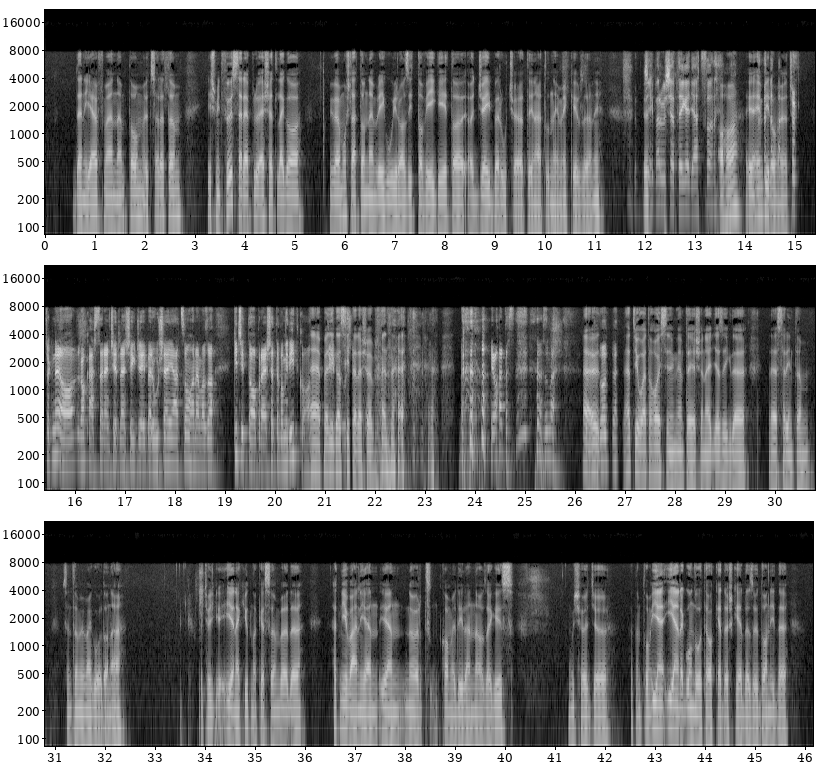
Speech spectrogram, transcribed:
Danny Elfman, nem tudom, őt szeretem. És mint főszereplő esetleg a mivel most láttam nemrég újra az itt a végét, a, a Jay Beruchelt én el tudném még képzelni. Jay Baruchel téged játszon. Aha, én, én bírom őt. Csak, csak ne a rakás szerencsétlenség Jay Berusen játszon, hanem az a kicsit talpra esetebb, ami ritka. E, pedig Jay az hitelesebb lenne. ja, hát az, az már E, ő, tudod, de hát jó, hát a hajszínünk nem teljesen egyezik, de, de szerintem, szerintem ő megoldaná. Úgyhogy ilyenek jutnak eszembe, de hát nyilván ilyen, ilyen nerd comedy lenne az egész. Úgyhogy hát nem tudom, ilyen, ilyenre gondolta a kedves kérdező Dani, de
